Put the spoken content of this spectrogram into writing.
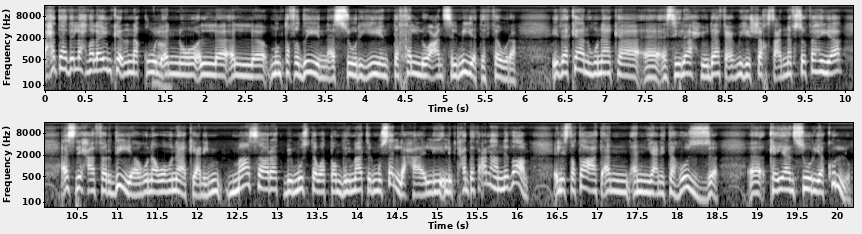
حتى هذه اللحظة لا يمكن أن نقول نعم. أنه المنتفضين السوريين تخلوا عن سلمية الثورة. إذا كان هناك آه، سلاح يدافع به الشخص عن نفسه فهي أسلحة فردية هنا وهناك. يعني ما صارت بمستوى التنظيمات المسلحة اللي اللي بتحدث عنها النظام اللي استطاعت أن أن يعني تهز آه، كيان سوريا كله.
